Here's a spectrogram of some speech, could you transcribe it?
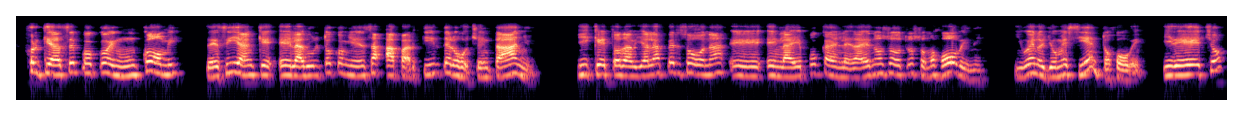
Porque hace poco en un cómic decían que el adulto comienza a partir de los 80 años y que todavía las personas eh, en la época, en la edad de nosotros, somos jóvenes. Y bueno, yo me siento joven. Y de hecho,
